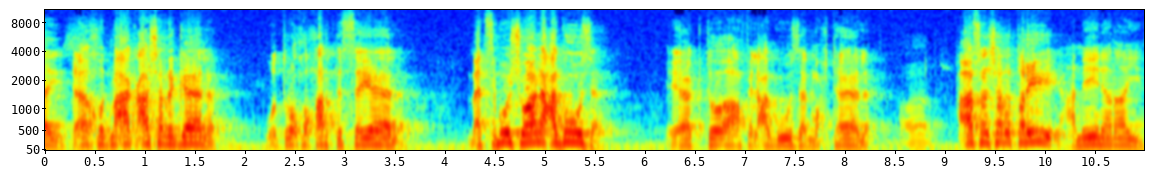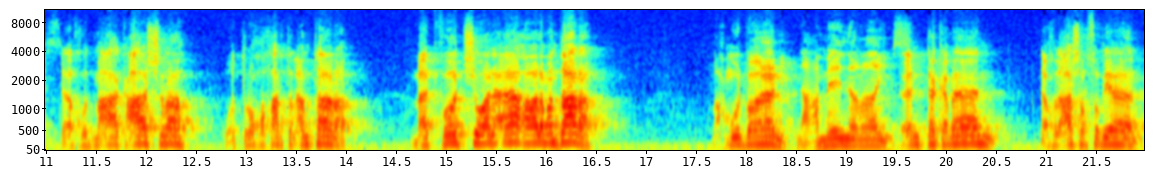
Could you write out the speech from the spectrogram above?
ريس. تاخد معاك عشر رجالة وتروحوا حارة السيالة. ما تسيبوش ولا عجوزة. إياك تقع في العجوزة المحتالة. حسن شر الطريق. عمين يا ريس. تاخد معاك عشرة وتروحوا حارة الأنطرة ما تفوتش ولا قاعة ولا منطرة محمود بواني. نعمين يا ريس. أنت كمان. تاخد عشر صبيان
